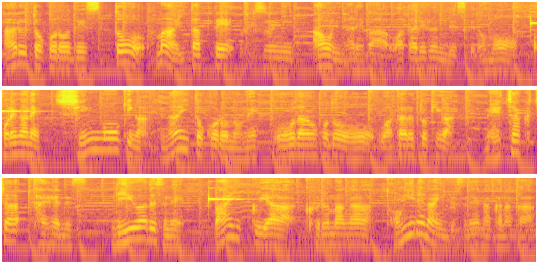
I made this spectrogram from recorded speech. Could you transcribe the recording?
あるところですとまあ至って普通に青になれば渡れるんですけどもこれがね信号機がないところのね横断歩道を渡る時がめちゃくちゃ大変です。理由はですねバイクや車が途切れないんですねなかなか。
